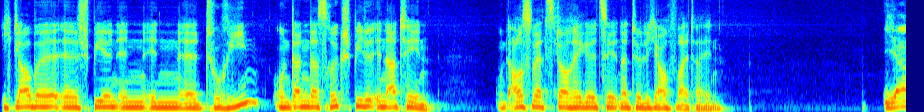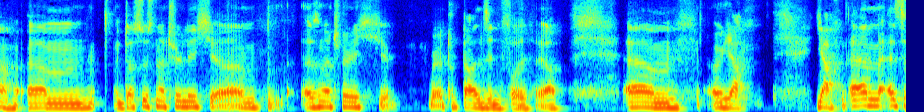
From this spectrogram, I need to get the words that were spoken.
Ich glaube, äh, spielen in, in äh, Turin und dann das Rückspiel in Athen. Und Auswärtstorregel zählt natürlich auch weiterhin. Ja, ähm, das ist natürlich, ähm, ist natürlich äh, total sinnvoll, ja. Ähm, ja. Ja, ähm, ist,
